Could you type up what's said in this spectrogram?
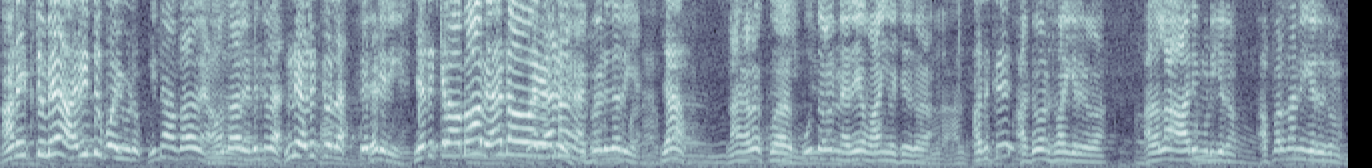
அனைத்துமே அழிந்து போய்விடும். இன்னும் அவதாரம் எடுக்கல. இன்னும் எடுக்கல. சரி சரிங்க. எடுக்கலாமா வேண்டாமா எடுக்காதீங்க. ஏன்? நாங்கெல்லாம் கூத்தெல்லாம் நிறைய வாங்கி வச்சிருக்கிறோம். அதுக்கு? அட்வான்ஸ் வாங்கியிருக்கிறோம். அதெல்லாம் ஆடி முடிக்கணும். அப்புறம் தான் நீங்க எடுக்கணும்.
